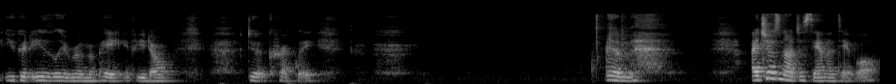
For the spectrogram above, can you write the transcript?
you could easily ruin the paint if you don't do it correctly. Um, I chose not to stand on the table.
